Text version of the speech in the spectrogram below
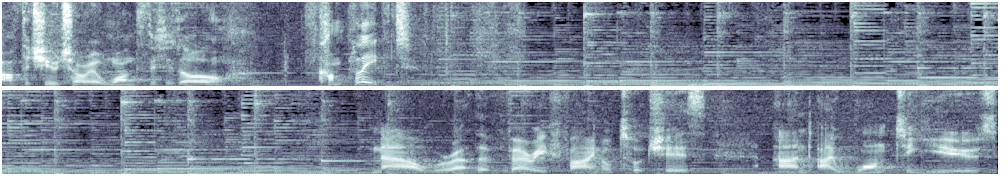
of the tutorial once this is all complete. Now we're at the very final touches and I want to use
